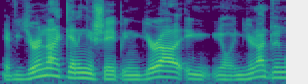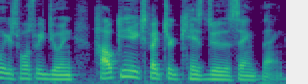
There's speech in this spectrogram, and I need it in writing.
If you're not getting in shape and you're out, you know, and you're not doing what you're supposed to be doing, how can you expect your kids to do the same thing?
